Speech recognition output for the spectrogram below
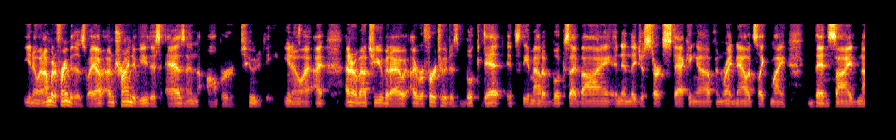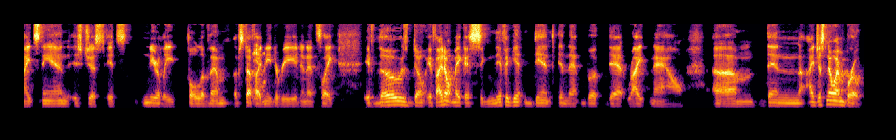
you know, and I'm going to frame it this way. I, am trying to view this as an opportunity. You know, I, I, I don't know about you, but I, I refer to it as book debt. It's the amount of books I buy, and then they just start stacking up. And right now, it's like my bedside nightstand is just it's nearly full of them of stuff yeah. I need to read, and it's like if those don't if i don't make a significant dent in that book debt right now um, then I just know I'm broke.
